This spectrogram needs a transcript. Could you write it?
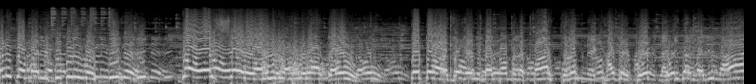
અને તો મારી સુપડી વસ્તીને તો ઓછાળો આવડું ભણવા દઉં તો તો આ જગ્યાની માલપા મને પાંચ ધર્મને ખાતે ખોટ લાગી જાય. મારી ના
